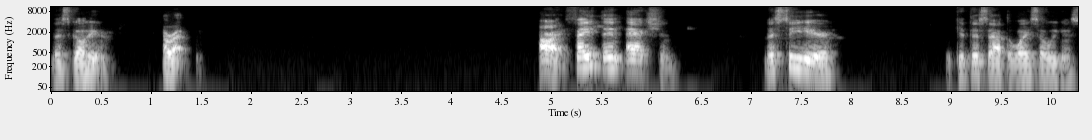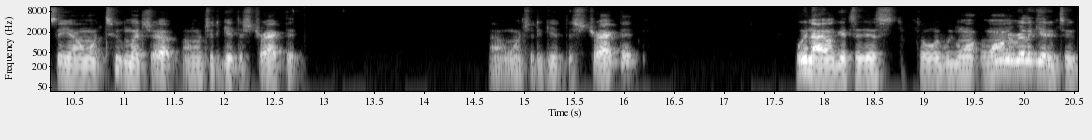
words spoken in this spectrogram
Let's go here. All right. All right, faith in action. Let's see here. Get this out the way so we can see. I don't want too much up. I want you to get distracted. I don't want you to get distracted. We're not gonna get to this. So we want want to really get into.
